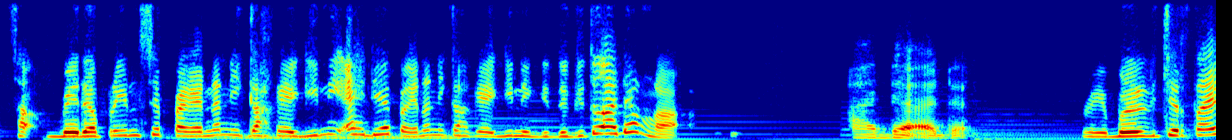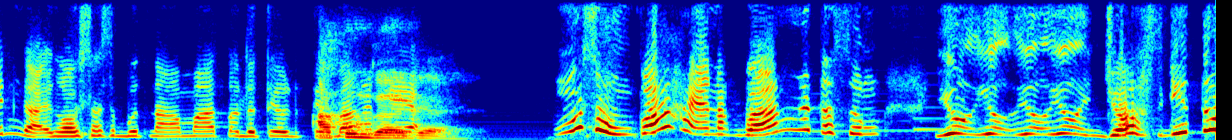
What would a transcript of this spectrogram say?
sa- beda prinsip pengennya nikah kayak gini eh dia pengennya nikah kayak gini gitu-gitu ada nggak Ada ada. Boleh diceritain nggak nggak usah sebut nama atau detail-detail banget nggak kayak ada. "Hmm, sumpah enak banget langsung yuk yuk yuk yuk jos gitu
